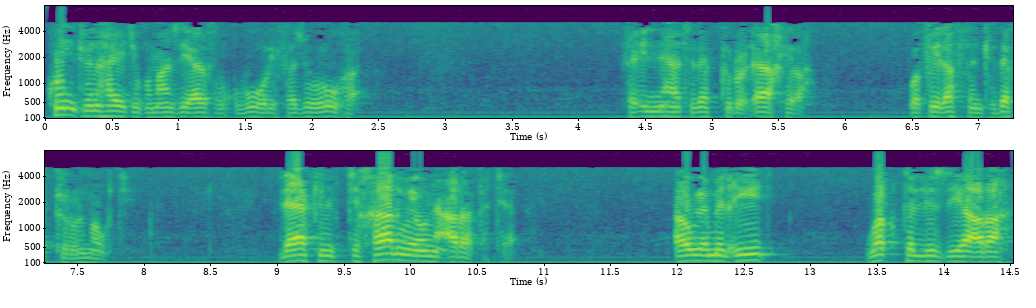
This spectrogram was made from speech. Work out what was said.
كنت نهيتكم عن زيارة القبور فزوروها فإنها تذكر الآخرة وفي لفظ تذكر الموت. لكن اتخاذ يوم عرفة أو يوم العيد وقتا للزيارة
